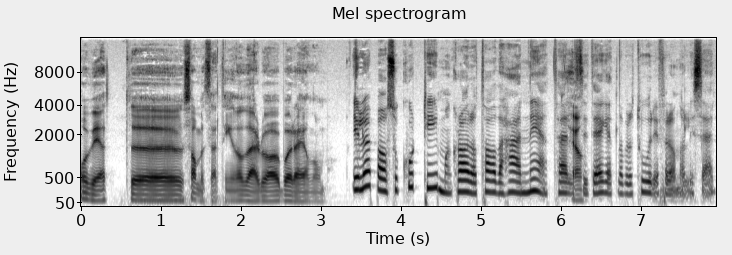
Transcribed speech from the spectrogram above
og vet uh, sammensetningen av der du har bora gjennom. I løpet av så kort tid man klarer å ta det her ned til Ja. sitt eget laboratorie for å analysere.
